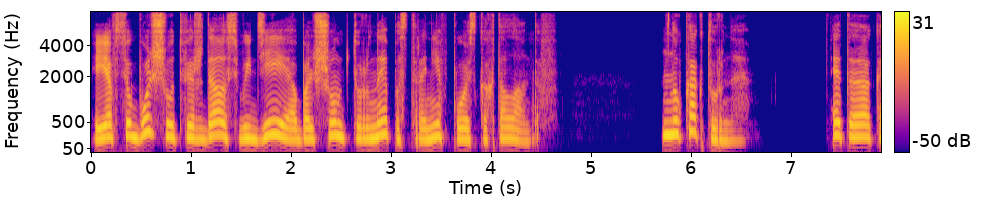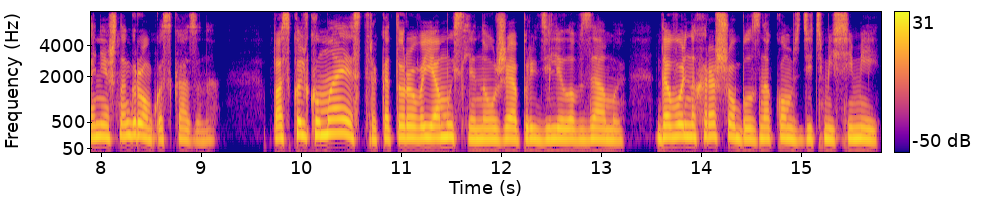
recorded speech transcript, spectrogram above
я все больше утверждалась в идее о большом турне по стране в поисках талантов. Ну как турне? Это, конечно, громко сказано. Поскольку маэстро, которого я мысленно уже определила в замы, довольно хорошо был знаком с детьми семей,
